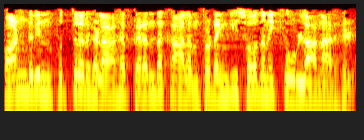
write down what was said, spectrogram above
பாண்டுவின் புத்திரர்களாக பிறந்த காலம் தொடங்கி சோதனைக்கு உள்ளானார்கள்.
